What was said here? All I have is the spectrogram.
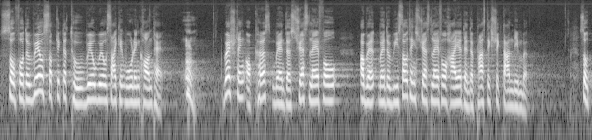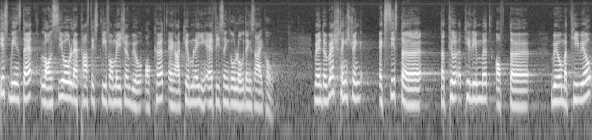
So for the rail subjected to wheel-wheel cyclic rolling contact, ratcheting occurs when the stress level, uh, when, when the resulting stress level higher than the plastic shakedown limit. So this means that non-zero net plastic deformation will occur and accumulate in every single loading cycle. When the ratcheting string exceeds the, the limit of the real material,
